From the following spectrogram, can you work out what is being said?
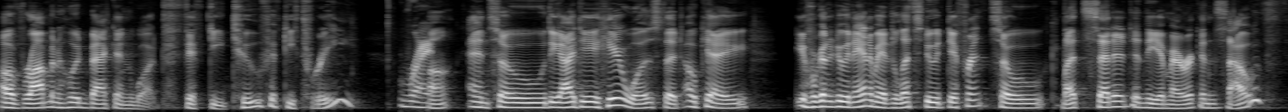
of Robin Hood back in what, 52, 53? Right. Uh, and so the idea here was that, okay, if we're going to do it animated, let's do it different. So let's set it in the American South.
